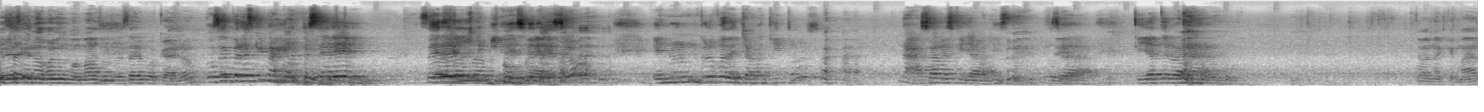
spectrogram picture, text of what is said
Ese- que unos buenos mamazos de esa época, ¿no? O sea, pero es que imagínate ser él, ser él y decir eso en un grupo de chamaquitos. Nah, sabes que ya valiste. O sea, que ya te van a. Te van a quemar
